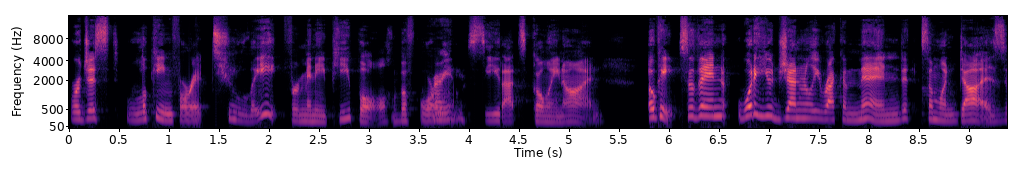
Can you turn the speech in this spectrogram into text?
we're just looking for it too late for many people before Right. we see that's going on. Okay, so then what do you generally recommend someone does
